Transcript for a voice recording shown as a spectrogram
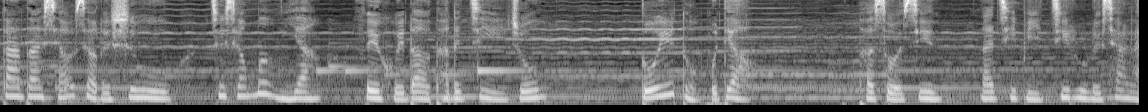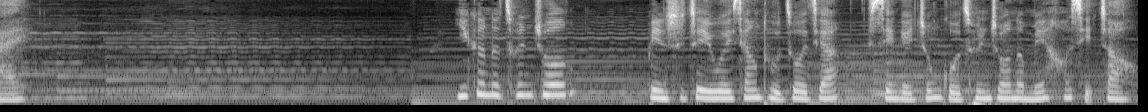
大大小小的事物，就像梦一样飞回到他的记忆中，躲也躲不掉。他索性拿起笔记录了下来。一个人的村庄，便是这一位乡土作家献给中国村庄的美好写照。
